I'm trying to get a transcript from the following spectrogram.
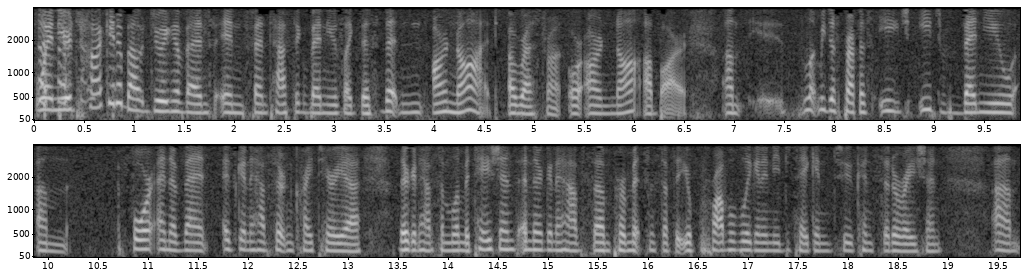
when you're talking about doing events in fantastic venues like this that n- are not a restaurant or are not a bar, um, let me just preface each each venue um, for an event is going to have certain criteria. They're going to have some limitations, and they're going to have some permits and stuff that you're probably going to need to take into consideration. Um,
